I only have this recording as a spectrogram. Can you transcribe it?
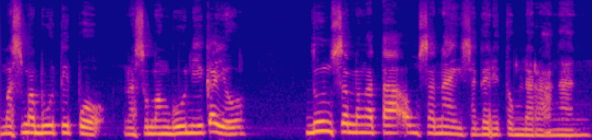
mas mabuti po na sumangguni kayo dun sa mga taong sanay sa ganitong larangan.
